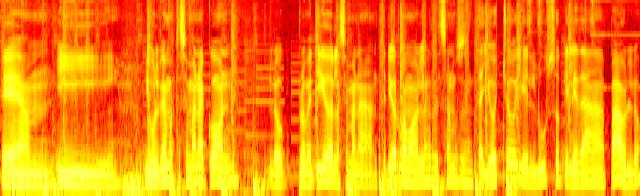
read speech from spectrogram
Em, y, y volvemos esta semana con lo prometido de la semana anterior. Vamos a hablar del Salmo 68 y el uso que le da a Pablo.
